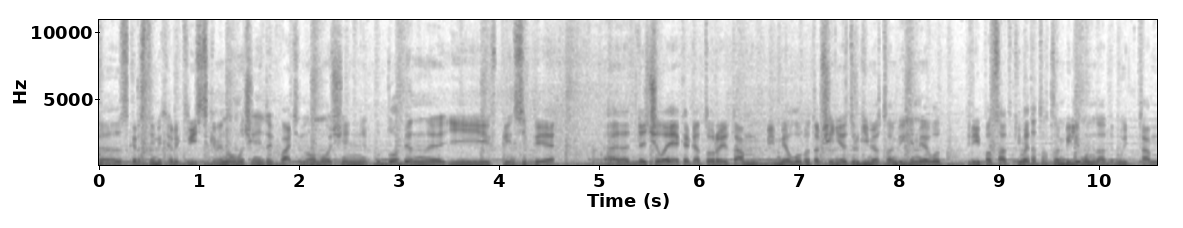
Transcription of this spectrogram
э, скоростными характеристиками. Но он очень адекватен, он очень удобен и, в принципе, э, для человека, который там имел опыт общения с другими автомобилями, вот при посадке в этот автомобиль ему не надо будет там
